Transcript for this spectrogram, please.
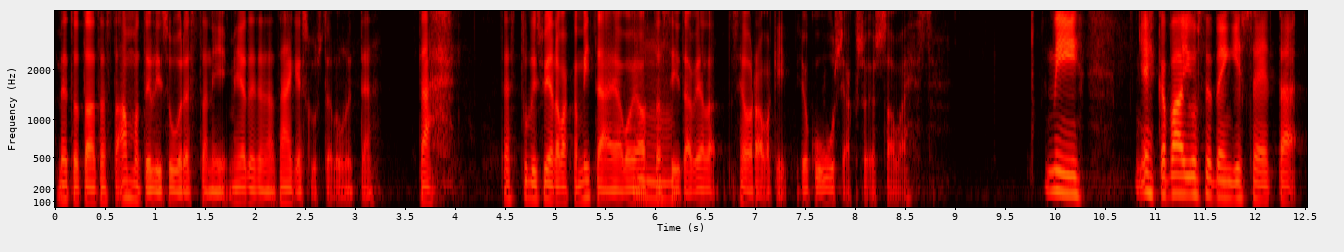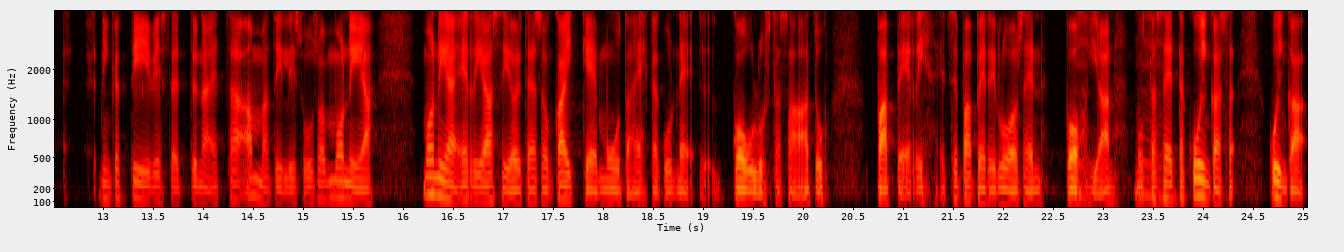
me tota, tästä ammatillisuudesta, niin me jätetään tähän keskusteluun nyt tähän. Tästä tulisi vielä vaikka mitään ja voi ottaa Mm. siitä vielä seuraavakin joku uusi jakso jossain vaiheessa. Niin, ehkä vaan just jotenkin se, että niin tiivistettynä, että ammatillisuus on monia, monia eri asioita ja se on kaikkea muuta ehkä kuin ne koulusta saatu paperi. Että se paperi luo sen pohjan, mm. mutta se, että kuinka sä, kuinka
